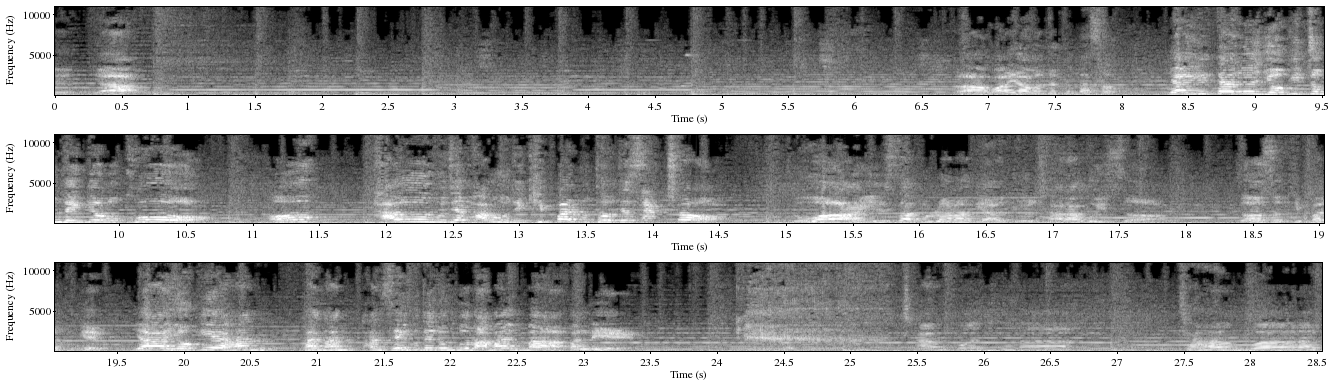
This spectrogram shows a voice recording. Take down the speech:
이제 야 와, 와, 야, 완전 끝났어. 야, 일단은 여기 좀 남겨놓고, 어? 다음 이제 바로 이제 깃발부터 이제 싹 쳐. 좋아, 일사불란하게 아주 잘하고 있어. 좋았어, 깃발 두 개. 야, 여기에 한, 한, 한, 한 세 부대 정도 남아, 임마, 빨리. 장관 아주,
